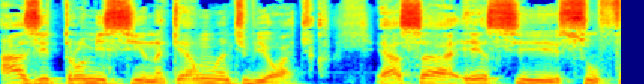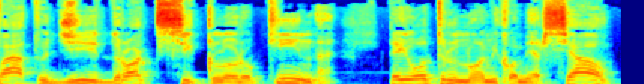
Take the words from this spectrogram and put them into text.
azitromicina, que é um antibiótico. Essa, esse sulfato de hidroxicloroquina tem outro nome comercial,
